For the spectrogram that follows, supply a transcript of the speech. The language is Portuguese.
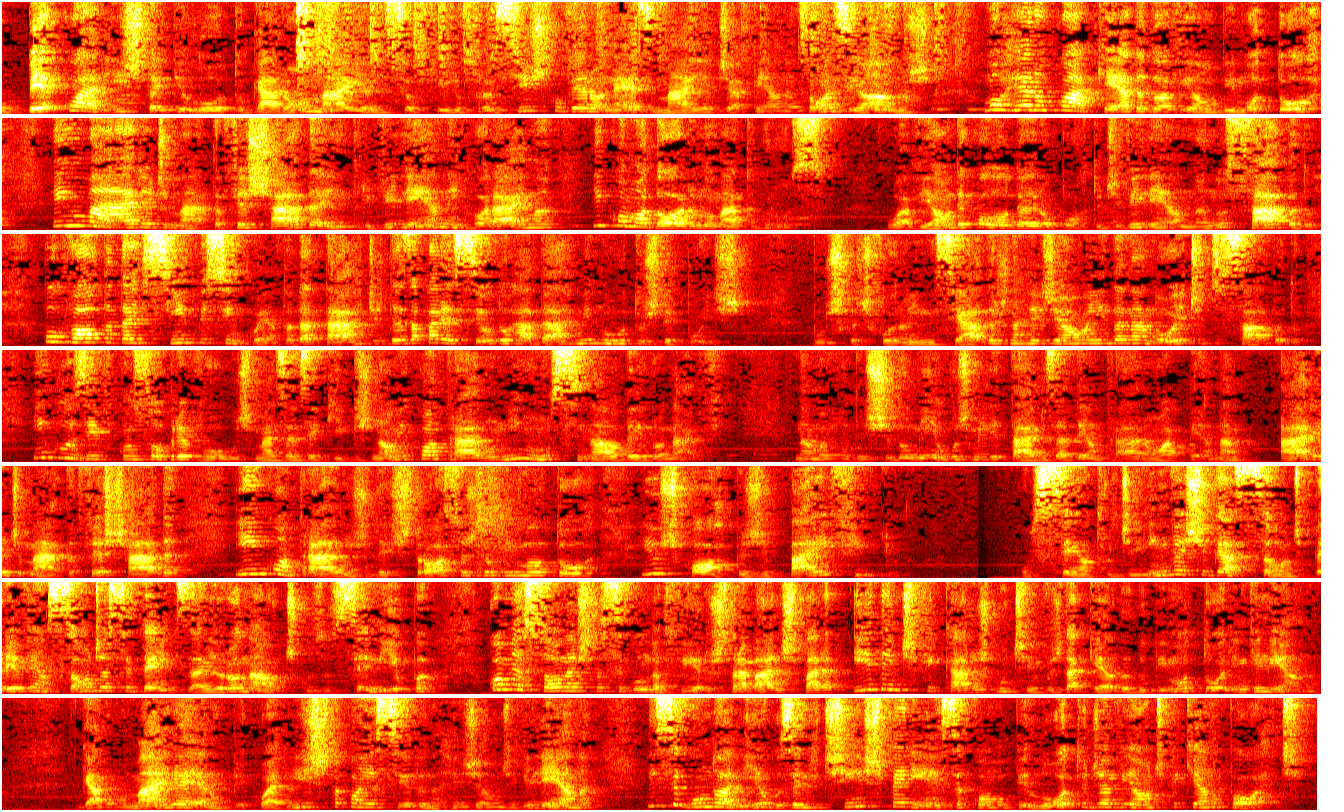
O pecuarista e piloto Garon Maia e seu filho Francisco Veronese Maia, de apenas 11 anos, morreram com a queda do avião bimotor em uma área de mata fechada entre Vilhena, em Roraima, e Comodoro, no Mato Grosso. O avião decolou do aeroporto de Vilhena no sábado por volta das 5h50 da tarde e desapareceu do radar minutos depois. Buscas foram iniciadas na região ainda na noite de sábado, inclusive com sobrevoos, mas as equipes não encontraram nenhum sinal da aeronave. Na manhã deste domingo, os militares adentraram a pé na área de mata fechada e encontraram os destroços do bimotor e os corpos de pai e filho. O Centro de Investigação de Prevenção de Acidentes Aeronáuticos, o CENIPA, começou nesta segunda-feira os trabalhos para identificar os motivos da queda do bimotor em Vilhena. Garon Maia era um pecuarista conhecido na região de Vilhena e, segundo amigos, ele tinha experiência como piloto de avião de pequeno porte.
